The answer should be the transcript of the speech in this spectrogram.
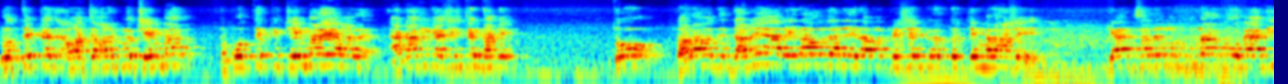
প্রত্যেকটা, আমার অনেকগুলো চেম্বার, তো প্রত্যেকটি চেম্বারে আমার একাধিক অ্যাসিস্ট্যান্ট থাকে। তো তারা জানে আর এরাও জানে, এরা আমার পেশেন্ট তো চেম্বারে আসে। ক্যান্সারের মতো ব্যাধি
